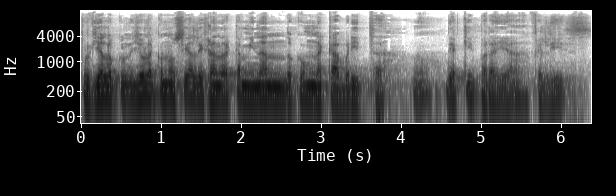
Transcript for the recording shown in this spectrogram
Porque yo la conocí a Alejandra caminando con una cabrita de aquí para allá, feliz.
